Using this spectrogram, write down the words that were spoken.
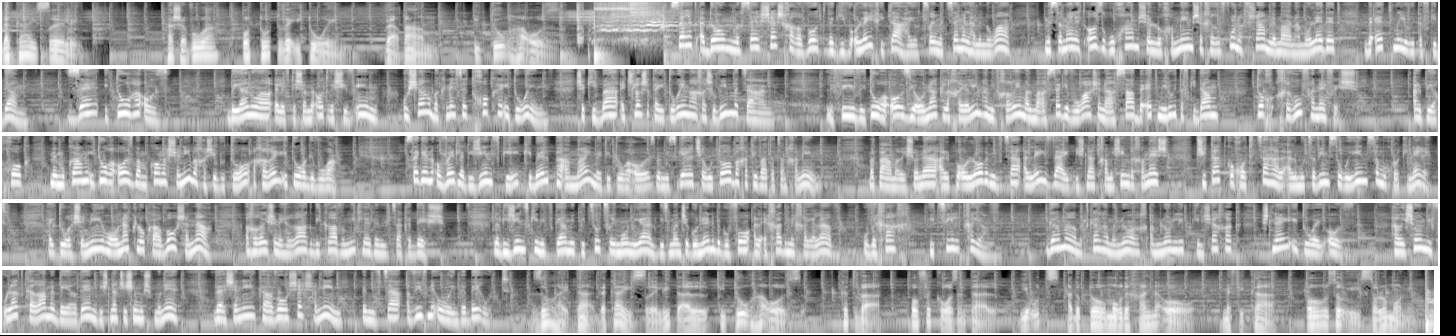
דקה ישראלית. השבוע אותות ועיטורים, והפעם עיטור העוז. סרט אדום נושא שש חרבות וגבעולי חיטה היוצרים את סמל המנורה, מסמל את עוז רוחם של לוחמים שחירפו נפשם למען המולדת בעת מילוי תפקידם. זה עיטור העוז. בינואר 1970 אושר בכנסת חוק העיטורים, שקיבע את שלושת העיטורים החשובים בצה"ל. לפיו עיטור העוז יוענק לחיילים הנבחרים על מעשה גבורה שנעשה בעת מילוי תפקידם תוך חירוף הנפש. על פי החוק, ממוקם עיטור העוז במקום השני בחשיבותו אחרי עיטור הגבורה. סגן עובד לדיז'ינסקי קיבל פעמיים את עיטור העוז במסגרת שירותו בחטיבת הצנחנים. בפעם הראשונה על פועלו במבצע עלי זית בשנת 55, פשיטת כוחות צה"ל על מוצבים סוריים סמוך לכנרת. העיטור השני הוענק לו כעבור שנה, אחרי שנהרג בקרב מיתלה במבצע קדש. לדיז'ינסקי נפגע מפיצוץ רימון יד בזמן שגונן בגופו על אחד מחייליו, ובכך הציל את חייו. גם הרמטכ"ל המנוח אמנון ליפקין שחק שני עיטורי עוז. הראשון בפעולת קראמה בירדן בשנת 68, והשני כעבור שש שנים במבצע אביב נעורים בביירות. זו הייתה דקה ישראלית על עיטור העוז. כתבה אופק רוזנטל, ייעוץ הדוקטור מרדכי נאור, מפיקה אור זועי סולומוני.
